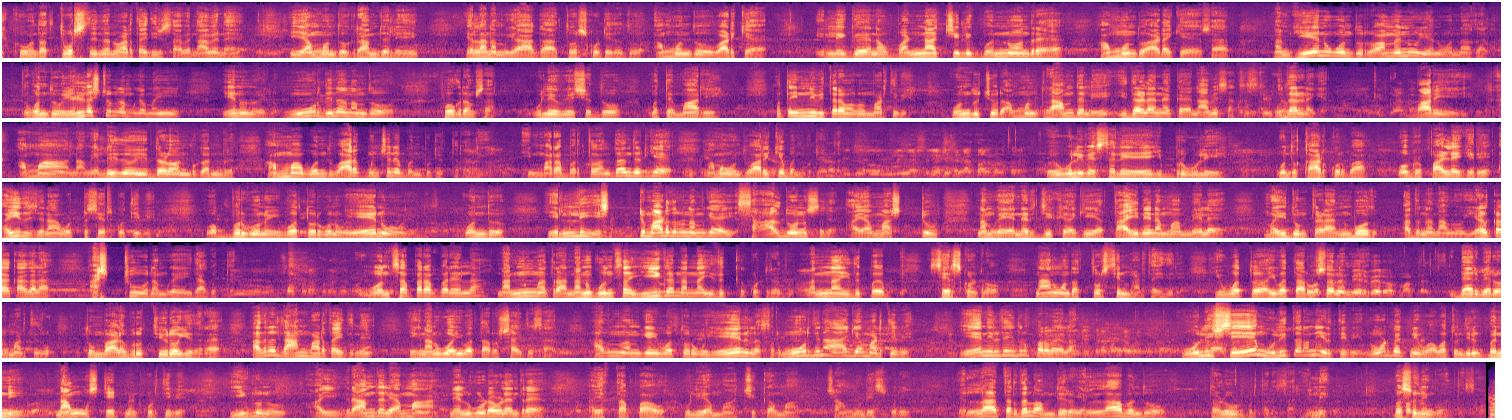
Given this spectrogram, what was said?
ಚಿಕ್ಕ ಒಂದು ಹತ್ತು ವರ್ಷದಿಂದ ಮಾಡ್ತಾಯಿದ್ದೀವಿ ಸಾವೇ ನಾವೇ ಈ ಅಮ್ಮಂದು ಗ್ರಾಮದಲ್ಲಿ ಎಲ್ಲ ನಮಗೆ ಆಗ ತೋರಿಸ್ಕೊಟ್ಟಿರೋದು ಅಮ್ಮಂದು ವಾಡಿಕೆ. ಇಲ್ಲಿಗೆ ನಾವು ಬಣ್ಣ ಹಚ್ಚಿ ಇಲ್ಲಿಗೆ ಬನ್ನು ಅಂದರೆ ಅಮ್ಮಂದು ಆಡೋಕ್ಕೆ ಸರ್ ನಮಗೇನು ಒಂದು ರಾಮೆನೂ ಏನು ಅನ್ನಾಗಲ್ಲ ಒಂದು ಎಳ್ಳಷ್ಟು ನಮಗೆ ಮೈ ಏನೂ ಇಲ್ಲ. ಮೂರು ದಿನ ನಮ್ಮದು ಪ್ರೋಗ್ರಾಮ್ ಸರ್ ಹುಲಿ ವೇಷದ್ದು ಮತ್ತು ಮಾರಿ ಮತ್ತು ಇನ್ನೂ ವಿತರಣೆ ಮಾಡ್ತೀವಿ. ಒಂದು ಚೂರು ಅಮ್ಮನ ಗ್ರಾಮದಲ್ಲಿ ಇದಳನಕ್ಕೆ ನಾವೇ ಸಕ್ಸಸ್ ಉದಾಹರಣೆಗೆ ಭಾರಿ ಅಮ್ಮ, ನಾವು ಎಲ್ಲಿದು ಇದ್ದಾಳೋ ಅನ್ಬೇಕಂದ್ರೆ ಅಮ್ಮ ಒಂದು ವಾರಕ್ಕೆ ಮುಂಚೆನೇ ಬಂದ್ಬಿಟ್ಟಿರ್ತಾರೆ ಅಲ್ಲಿ. ಈ ಮರ ಬರ್ತಾವ ಅಂತ ಅಂದಿಟ್ಟಿಗೆ ಅಮ್ಮ ಒಂದು ವಾರಕ್ಕೆ ಬಂದ್ಬಿಟ್ಟಿರ್ತಾರೆ. ಹುಲಿ ವೇಷದಲ್ಲಿ ಇಬ್ಬರು ಹುಲಿ, ಒಂದು ಕಾಡು ಕುರ್ಬ ಒಬ್ಬರು ಪಾಳ್ಯಗಿರಿ, ಐದು ಜನ ಒಟ್ಟು ಸೇರ್ಕೋತೀವಿ. ಒಬ್ರಿಗೂ ಇವತ್ತವರೆಗೂ ಏನೂ ಒಂದು ಎಲ್ಲಿ ಎಷ್ಟು ಮಾಡಿದ್ರು ನಮಗೆ ಸಾಲದು ಅನ್ನಿಸ್ತದೆ. ಆ ಅಮ್ಮ ಅಷ್ಟು ನಮ್ಗೆ ಎನರ್ಜಿಕ್ಕಾಗಿ, ಆ ತಾಯಿನೇ ನಮ್ಮ ಮೇಲೆ ಮೈ ದುಮ್ತಾಳೆ ಅನ್ಬೋದು. ಅದನ್ನು ನಾವು ಹೇಳ್ಕೊಳಕ್ಕಾಗಲ್ಲ ಅಷ್ಟು ನಮಗೆ ಇದಾಗುತ್ತೆ. ವಂಶ ಪರಂಪರೆ ಇಲ್ಲ ನನಗೆ ಮಾತ್ರ ನನಗೆ ವಂಶ ಈಗ ನನ್ನ ಇದಕ್ಕೆ ಕೊಟ್ಟಿರೋದು ನನ್ನ ಇದಕ್ಕೆ ಸೇರಿಸ್ಕೊಂಡ್ರು ನಾನು ಒಂದು ಹತ್ತು ವರ್ಷದಿಂದ ಮಾಡ್ತಾಯಿದ್ದೀನಿ ಇವತ್ತು ಐವತ್ತಾರು ವರ್ಷ ನಮ್ಮ ಬೇರೆ ಬೇರೆಯವ್ರು ಬೇರೆ ಬೇರೆಯವ್ರು ಮಾಡ್ತಿದ್ರು ತುಂಬ ಅಳಬರು ತೀರೋಗಿದ್ದಾರೆ. ಅದರಲ್ಲಿ ನಾನು ಮಾಡ್ತಾಯಿದ್ದೀನಿ ಈಗ ನನಗೂ ಐವತ್ತಾರು ವರ್ಷ ಆಯಿತು ಸರ್. ಅದನ್ನು ನಮಗೆ ಇವತ್ತುವರೆಗೂ ಏನಿಲ್ಲ ಸರ್. ಮೂರು ದಿನ ಹಾಗೆ ಮಾಡ್ತೀವಿ. ಏನಿಲ್ಲದೆ ಇದ್ರೂ ಪರವಾಗಿಲ್ಲ. ಹುಲಿ ಸೇಮ್ ಹುಲಿ ಥರನೇ ಇರ್ತೀವಿ. ನೋಡ್ಬೇಕು ನೀವು, ಅವತ್ತೊಂದು ದಿನಕ್ಕೆ ಬನ್ನಿ, ನಾವು ಸ್ಟೇಟ್ಮೆಂಟ್ ಕೊಡ್ತೀವಿ. ಈಗಲೂ ಆ ಈ ಗ್ರಾಮದಲ್ಲಿ ಅಮ್ಮ ನೆಲ್ಗೂಡವಳೆ ಅಂದರೆ ಎತ್ತಪ್ಪ ಹುಲಿಯಮ್ಮ, ಚಿಕ್ಕಮ್ಮ, ಚಾಮುಂಡೇಶ್ವರಿ, ಎಲ್ಲ ಥರದಲ್ಲೂ ಅಮ್ದಿರೋ ಎಲ್ಲ ಬಂದು ತಳ್ಳು ಬಿಡ್ತಾರೆ ಸರ್ ಇಲ್ಲಿ. ಬಸವಲಿಂಗು ಅಂತ ಸರ್.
